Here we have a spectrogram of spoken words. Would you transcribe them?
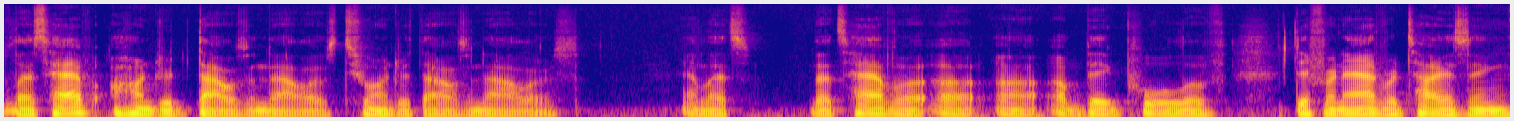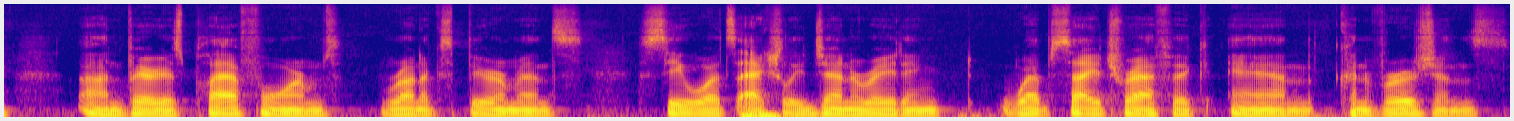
let's have hundred thousand dollars, two hundred thousand dollars, and let's let's have a, a a- a big pool of different advertising on various platforms, run experiments, see what's actually generating website traffic and conversions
